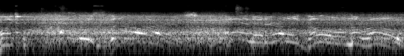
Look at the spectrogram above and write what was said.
Point. And he scores! And an early goal on the road.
